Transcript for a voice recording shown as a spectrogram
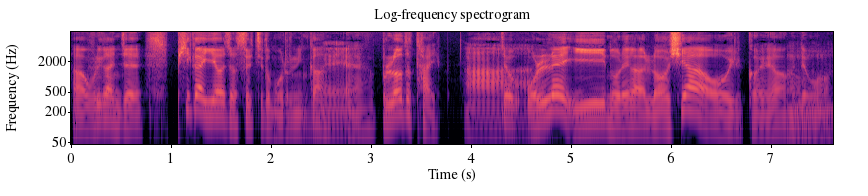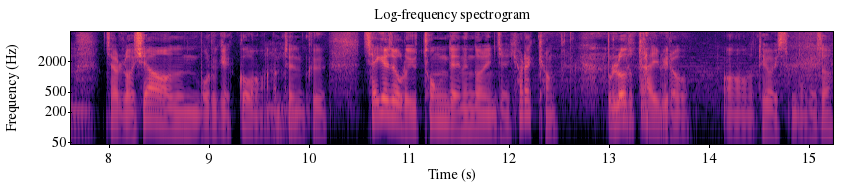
아, 우리가 이제 피가 이어졌을지도 모르니까 네. 예, blood type. 아. 저 원래 이 노래가 러시아어일 거예요. 근데 뭐 음. 제가 러시아어는 모르겠고 음. 아무튼 그 세계적으로 유통되는 거는 이제 혈액형 Blood Type이라고 어, 되어 있습니다. 그래서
